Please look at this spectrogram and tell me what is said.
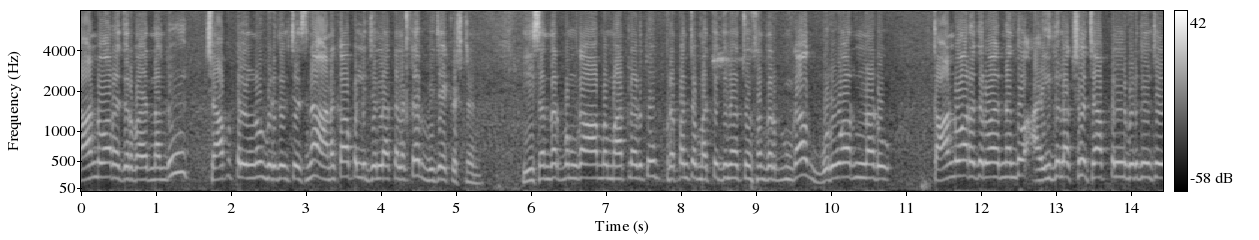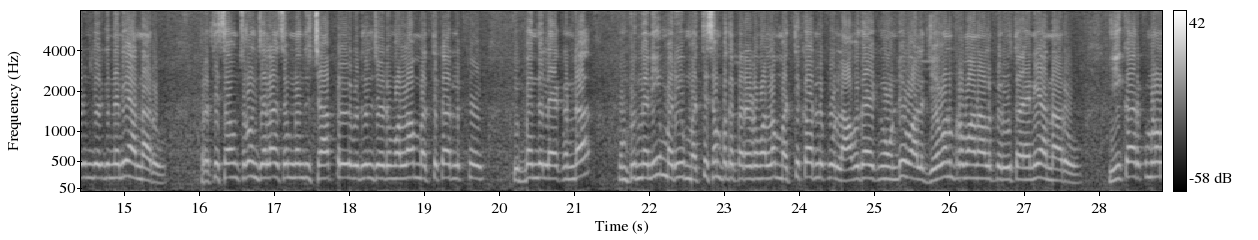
తాండవ రిజర్వాయర్ నందు చేప పిల్లలను విడుదల చేసిన అనకాపల్లి జిల్లా కలెక్టర్ విజయకృష్ణన్. ఈ సందర్భంగా ఆమె మాట్లాడుతూ ప్రపంచ మత్స్య దినోత్సవం సందర్భంగా గురువారం నాడు తాండవ రిజర్వాయర్ నందు ఐదు లక్షల చేప పిల్లలు విడుదల చేయడం జరిగిందని అన్నారు. ప్రతి సంవత్సరం జలాశయం నుండి చేపలు విడుదల చేయడం వల్ల మత్స్యకారులకు ఇబ్బంది లేకుండా ఉంటుందని మరియు మత్స్య సంపద పెరగడం వల్ల మత్స్యకారులకు లాభదాయకంగా ఉండి వాళ్ళ జీవన ప్రమాణాలు పెరుగుతాయని అన్నారు. ఈ కార్యక్రమంలో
